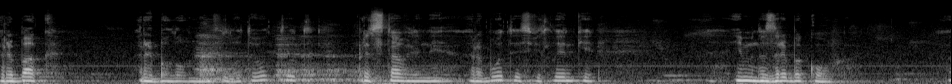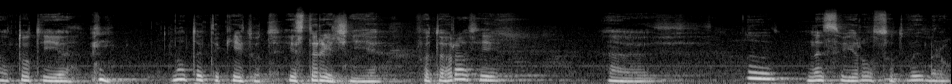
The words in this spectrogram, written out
рибак риболовного флоту. От тут представлені роботи, світлинки іменно з рибаків. От Тут є ну, тут такі тут історичні є фотографії. Е, Ну, на свій розсуд вибрав.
